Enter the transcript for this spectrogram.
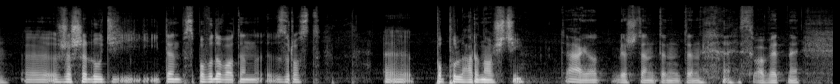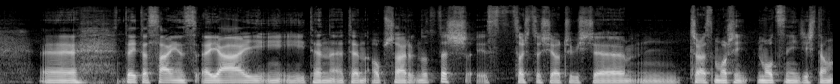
e, rzesze ludzi i ten spowodował ten wzrost e, popularności. Tak, no wiesz, ten, ten, ten sławetny data science, AI i, i, ten, ten obszar, no to też jest coś, co się oczywiście mm, coraz mocniej, mocniej gdzieś tam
